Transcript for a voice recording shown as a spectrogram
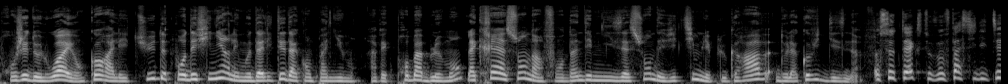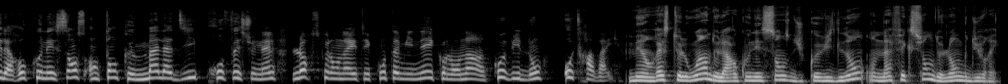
Projet de loi est encore à l'étude pour définir les modalités d'accompagnement, avec probablement la création d'un fonds d'indemnisation des victimes les plus graves de la Covid-19. Ce texte veut faciliter la reconnaissance en tant que maladie professionnelle lorsque l'on a été contaminé et que l'on a un Covid long au travail. Mais on reste loin de la reconnaissance du Covid long en affection de longue durée,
